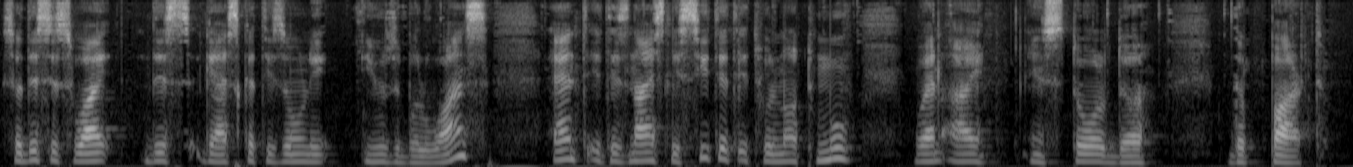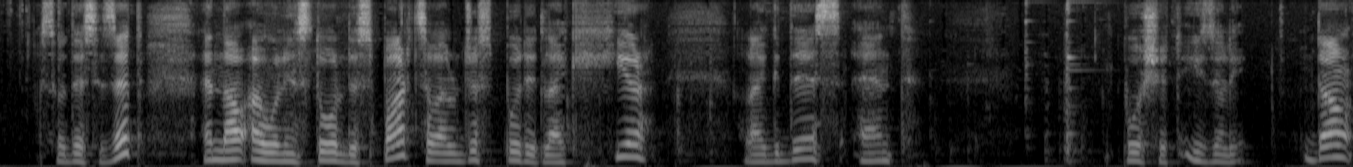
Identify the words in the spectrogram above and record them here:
So this is why this gasket is only usable once and it is nicely seated. It will not move when I install the the part. So this is it. And now I will install this part. So I'll just put it like here like this and push it easily down.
